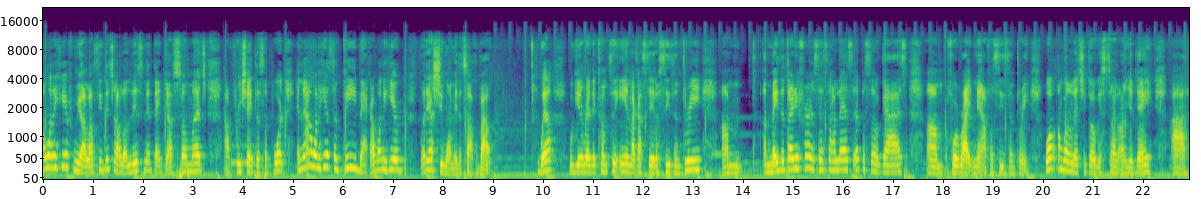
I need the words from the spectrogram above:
I want to hear from y'all. I see that y'all are listening. Thank y'all so much. I appreciate the support. And now I want to hear some feedback. I want to hear what else you want me to talk about. Well, we're getting ready to come to the end, like I said, of season three. Um, on May the 31st, that's our last episode, guys, um, for right now for season three. Well, I'm going to let you go get started on your day. I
